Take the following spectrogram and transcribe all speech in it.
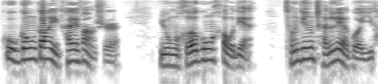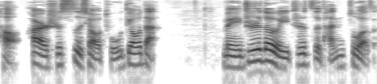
故宫刚一开放时，永和宫后殿曾经陈列过一套二十四孝图雕蛋，每只都有一只紫檀座子，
